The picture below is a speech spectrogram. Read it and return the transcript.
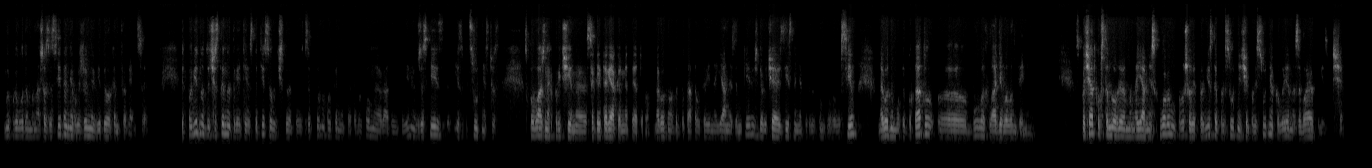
ми проводимо наше засідання в режимі відеоконференції. Відповідно до частини 3 статті 44 закону про комітети Верховної Ради України, в зв'язку із відсутністю з поважних причин е, секретаря комітету народного депутата України Яни Зінкевич доручаю здійснення підрахунку голосів народному депутату е, Булах Ладі Валентинівні. Спочатку встановлюємо наявність кворуму. Прошу відповісти, присутні чи присутня, коли я називаю прізвище.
